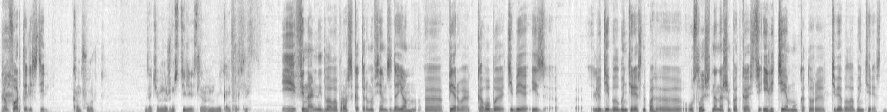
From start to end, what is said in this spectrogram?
Комфорт или стиль? Комфорт. Зачем нужен стиль, если он некомфортный? И финальные два вопроса, которые мы всем задаем. Э, Первое. Кого бы тебе из э, людей было бы интересно э, услышать на нашем подкасте или тему, которая тебе была бы интересна?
